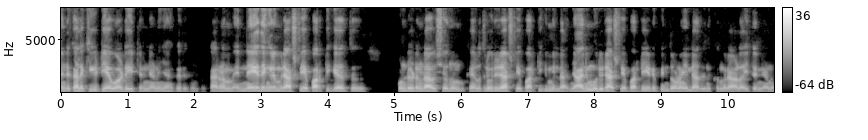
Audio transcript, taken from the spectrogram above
എന്റെ കലയ്ക്ക് കിട്ടിയ അവാർഡ് ആയിട്ട് തന്നെയാണ് ഞാൻ കരുതുന്നത്. കാരണം എന്നെ ഏതെങ്കിലും രാഷ്ട്രീയ പാർട്ടിക്കകത്ത് കൊണ്ടുവിടേണ്ട ആവശ്യമൊന്നും കേരളത്തിലെ ഒരു രാഷ്ട്രീയ പാർട്ടിക്കും ഇല്ല. ഞാനും ഒരു രാഷ്ട്രീയ പാർട്ടിയുടെ പിന്തുണയില്ലാതെ നിൽക്കുന്ന ഒരാളായിട്ട് തന്നെയാണ്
